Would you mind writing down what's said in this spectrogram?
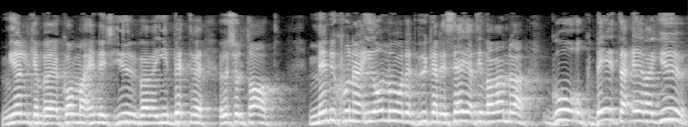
Mjölken börjar komma, hennes djur börjar ge bättre resultat. Människorna i området brukade säga till varandra, gå och beta era djur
